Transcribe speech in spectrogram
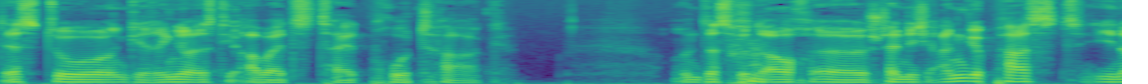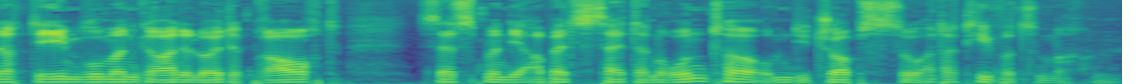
desto geringer ist die Arbeitszeit pro Tag. Und das wird hm. auch äh, ständig angepasst, je nachdem, wo man gerade Leute braucht, setzt man die Arbeitszeit dann runter, um die Jobs so attraktiver zu machen.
